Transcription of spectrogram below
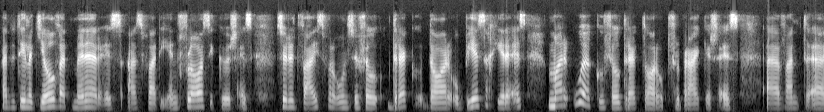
wat natuurlik heelwat minder is as wat die inflasiekoers is. So dit wys vir ons hoeveel druk daar op besighede is, maar ook hoeveel druk daar op verbruikers is. Uh want uh,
